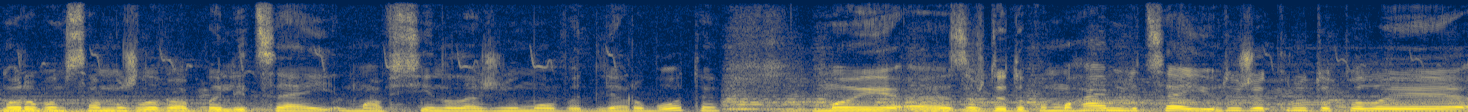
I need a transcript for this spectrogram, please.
Ми робимо все можливе, аби ліцей мав всі належні умови для роботи. Ми е, завжди допомагаємо ліцею. Дуже круто, коли е,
